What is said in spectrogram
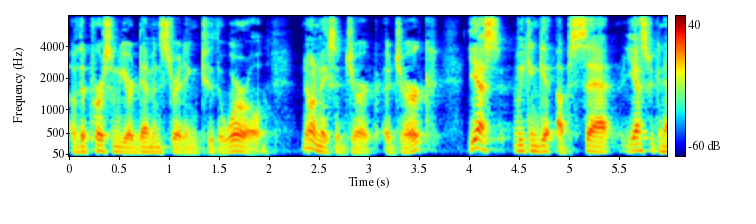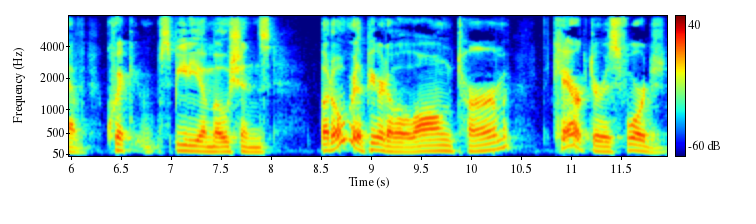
of the person we are demonstrating to the world. No one makes a jerk a jerk. Yes, we can get upset. Yes, we can have quick, speedy emotions. But over the period of a long term, character is forged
